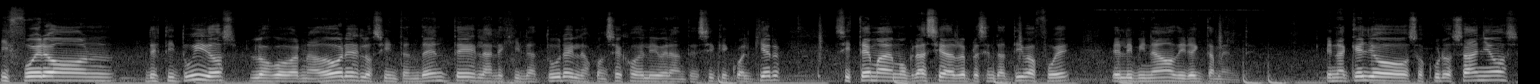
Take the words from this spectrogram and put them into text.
y fueron destituidos los gobernadores, los intendentes, las legislaturas y los consejos deliberantes. Es decir, que cualquier sistema de democracia representativa fue eliminado directamente. En aquellos oscuros años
